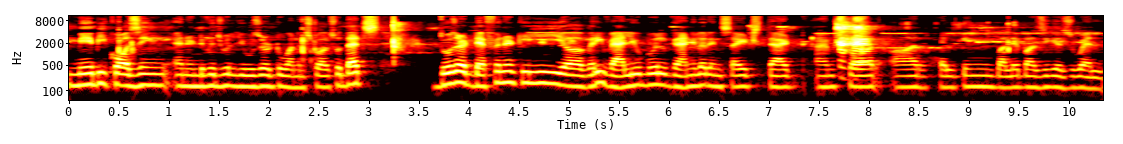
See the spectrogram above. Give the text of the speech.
may be causing an individual user to uninstall so that's those are definitely uh, very valuable granular insights that i'm sure are helping BalleBaazi as well.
